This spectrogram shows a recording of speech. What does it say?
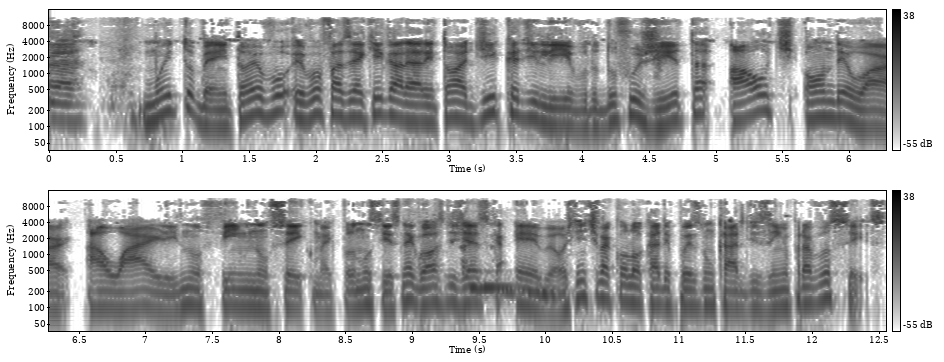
É. Muito bem, então eu vou, eu vou fazer aqui, galera, então a dica de livro do Fujita, Out on the Wire, a Wire, no fim, não sei como é que pronuncia esse negócio, de Jessica Ebel. A gente vai colocar depois num cardzinho para vocês.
